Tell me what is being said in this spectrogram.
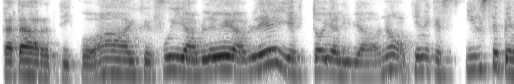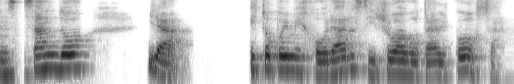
catártico, ay, que fui, hablé, hablé y estoy aliviado. No, tiene que irse pensando, mira, esto puede mejorar si yo hago tal cosa.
